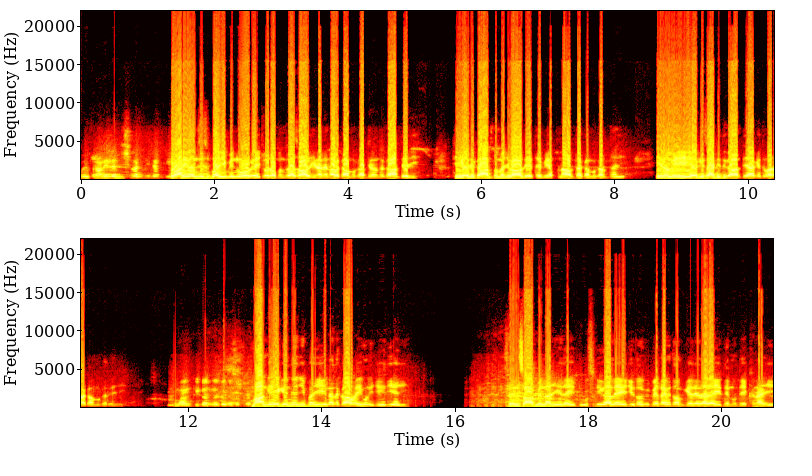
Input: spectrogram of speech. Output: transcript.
ਕੋਈ ਪੁਰਾਣੀ ਰੰਜਿਸ਼ ਲੱਗਦੀ ਜਾਂ ਕੀ? ਪੁਰਾਣੀ ਰੰਜਿਸ਼ ਭਾਈ ਮੈਨੂੰ ਹੋ ਗਏ 14 15 ਸਾਲ ਜੀ ਇਹਨਾਂ ਦੇ ਨਾਲ ਕੰਮ ਕਰਦੇ ਹਾਂ ਦੁਕਾਨ ਤੇ ਜੀ। ਠੀਕ ਹੈ ਜੀ ਦੁਕਾਨ ਤੋਂ ਮੈਂ ਜਵਾਬ ਦੇ ਦਿੱਤਾ ਵੀ ਆਪਣਾ ਆਪ ਦਾ ਕੰਮ ਕਰਦਾ ਜੀ। ਇਹਨਾਂ ਨੂੰ ਇਹੀ ਹੈ ਕਿ ਸਾਡੀ ਦੁਕਾਨ ਤੇ ਆ ਕੇ ਦੁਬਾਰਾ ਕੰਮ ਕਰੇ ਜੀ। ਮੰਗ ਕੀ ਕਰਨਾ ਚਾਹੁੰਦੇ ਮੰਗ ਇਹ ਕਹਿੰਦੇ ਜੀ ਭਾਈ ਇਹਨਾਂ ਤੇ ਕਾਰਵਾਈ ਹੋਣੀ ਚਾਹੀਦੀ ਹੈ ਜੀ। ਤੇ ਇਨਸਾਫ ਮਿਲਣਾ ਚਾਹੀਦਾ ਜੀ। ਦੂਸਰੀ ਗੱਲ ਇਹ ਜਦੋਂ ਵੀ ਪਹਿਲਾਂ ਵੀ ਧਮਕੀਆਂ ਦੇਦਾ ਰਿਹਾ ਜੀ ਤੈਨੂੰ ਦੇਖਣਾ ਜੀ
